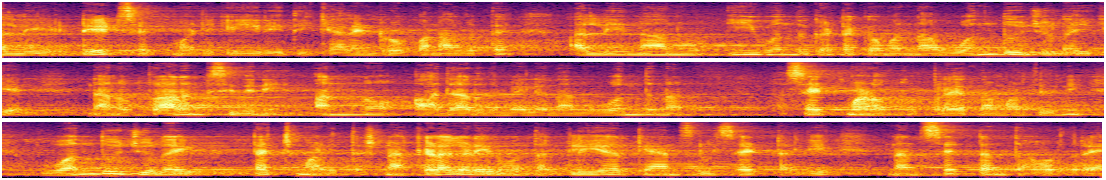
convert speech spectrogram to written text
ಅಲ್ಲಿ ಡೇಟ್ ಸೆಟ್ ಮಾಡಲಿಕ್ಕೆ ಈ ರೀತಿ ಕ್ಯಾಲೆಂಡರ್ ಓಪನ್ ಆಗುತ್ತೆ. ಅಲ್ಲಿ ನಾನು ಈ ಒಂದು ಘಟಕವನ್ನು ಒಂದು ಜುಲೈಗೆ ನಾನು ಪ್ರಾರಂಭಿಸಿದ್ದೀನಿ ಅನ್ನೋ ಆಧಾರದ ಮೇಲೆ ನಾನು ಒಂದನ್ನು ಸೆಟ್ ಮಾಡೋಕ್ಕೆ ಪ್ರಯತ್ನ ಮಾಡ್ತಿದ್ದೀನಿ. ಒಂದು ಜುಲೈ ಟಚ್ ಮಾಡಿದ ತಕ್ಷಣ ಕೆಳಗಡೆ ಇರುವಂಥ ಕ್ಲಿಯರ್ ಕ್ಯಾನ್ಸಲ್ ಸೆಟ್ಟಲ್ಲಿ ನಾನು ಸೆಟ್ ಅಂತ ಹೊಡೆದ್ರೆ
